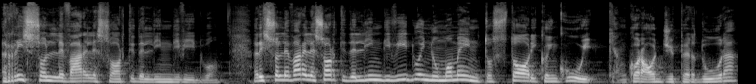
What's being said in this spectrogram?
risollevare le sorti dell'individuo. Risollevare le sorti dell'individuo in un momento storico in cui, che ancora oggi perdura,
